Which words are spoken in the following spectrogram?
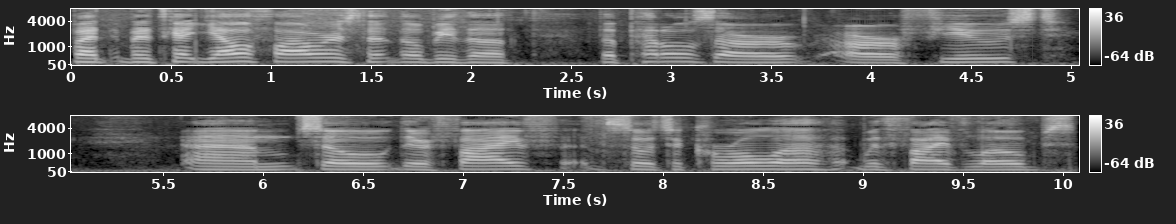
but but it's got yellow flowers. That they'll be the the petals are are fused. Um, so they're five. So it's a corolla with five lobes,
